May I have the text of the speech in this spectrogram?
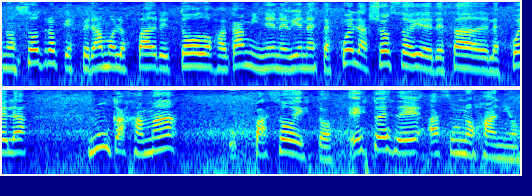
Nosotros que esperamos los padres todos acá, mi nene viene a esta escuela, yo soy egresada de la escuela, nunca jamás pasó esto. Esto es de hace unos años.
